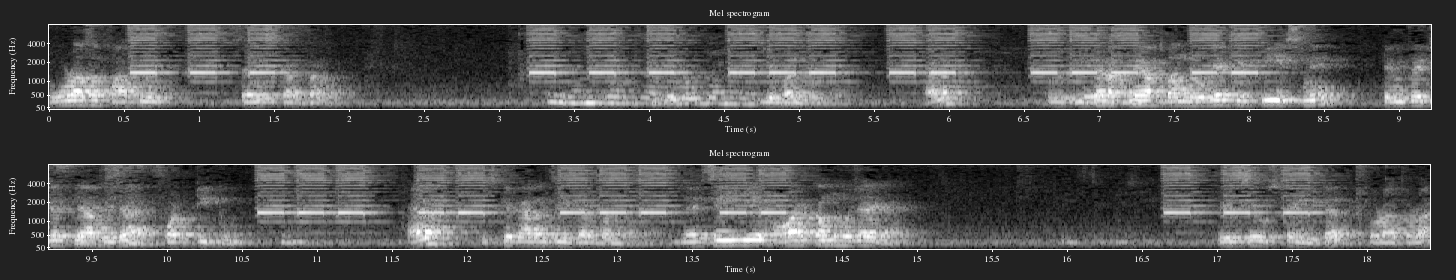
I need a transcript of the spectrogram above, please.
थोड़ा सा पास में सेंस करता हूँ ये बंद हो गया। है ना? तो हीटर अपने आप बंद हो गया क्योंकि इसने टेम्परेचर क्या भेजा 42 है ना? इसके कारण से हीटर बंद हो गया। जैसे ही ये और कम हो जाएगा, फिर से उसका हीटर थोड़ा थोड़ा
